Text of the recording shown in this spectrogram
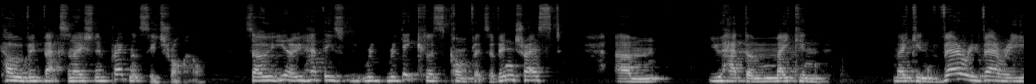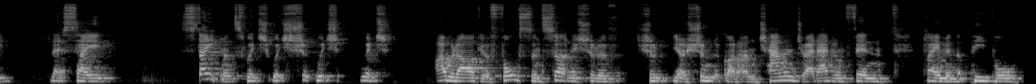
COVID vaccination in pregnancy trial. So, you know, you had these r- ridiculous conflicts of interest. Um, you had them making making very, very, let's say, statements which which which which I would argue are false and certainly should have should you know shouldn't have gone unchallenged. You had Adam Finn claiming that people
